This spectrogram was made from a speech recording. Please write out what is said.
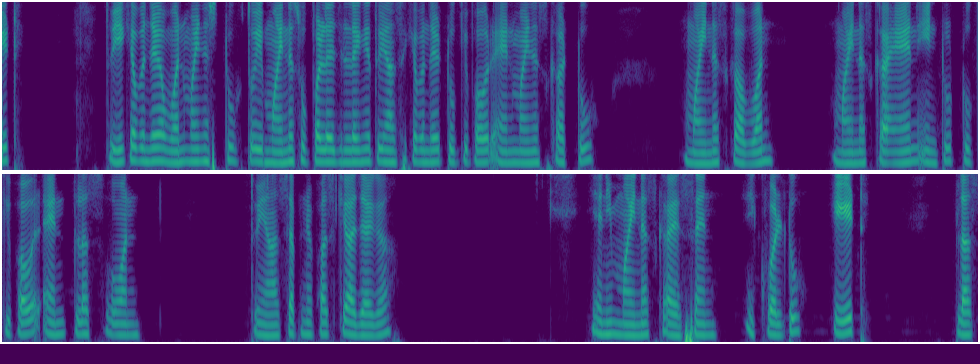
एट तो ये क्या बन जाएगा? वन माइनस टू तो ये माइनस ऊपर ले लेंगे तो यहाँ से क्या बन जाएगा? टू की पावर एन माइनस का टू माइनस का वन, माइनस का एन इंटू टू की पावर एन प्लस वन तो यहाँ से अपने पास क्या आ जाएगा? यानी माइनस का S n equal to eight plus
